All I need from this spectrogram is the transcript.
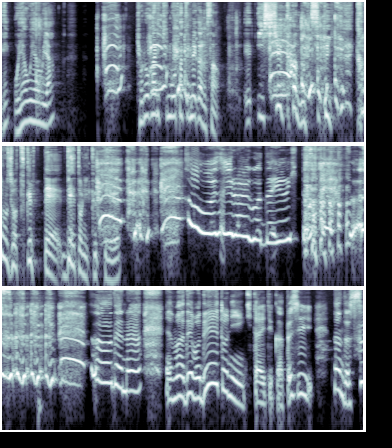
え、おやおやおや？キョロガリキモオタクメガネさん。え、一週間のうちに彼女を作ってデートに行くっていう？面白いこと言う人。まあでもデートに行きたいっていうか、私、なんだ、水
